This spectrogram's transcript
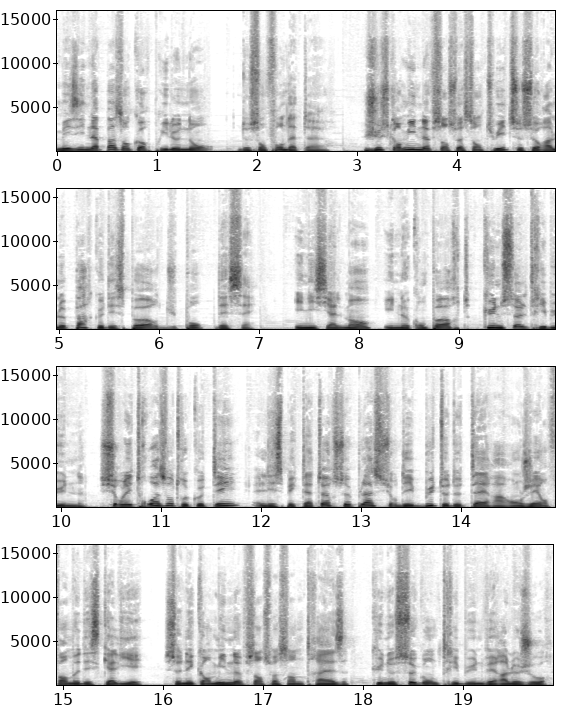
mais il n'a pas encore pris le nom de son fondateur. Jusqu'en 1968, ce sera le parc des sports du pont d'Essai. Initialement, il ne comporte qu'une seule tribune. Sur les trois autres côtés, les spectateurs se placent sur des buttes de terre arrangées en forme d'escalier. Ce n'est qu'en 1973 qu'une seconde tribune verra le jour.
